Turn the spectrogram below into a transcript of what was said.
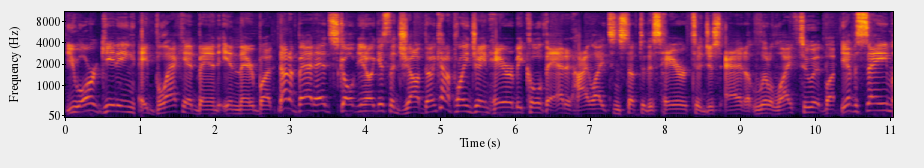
you are getting a black headband in there, but not a bad head sculpt. You know, it gets the job done. Kind of plain Jane hair. It'd be cool if they added highlights and stuff to this hair to just add a little life to it, but you have the same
